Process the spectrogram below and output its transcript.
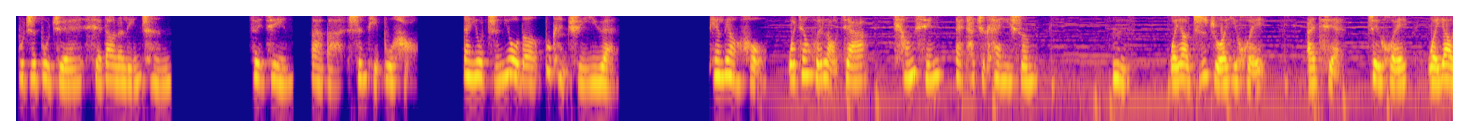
不知不觉写到了凌晨。最近爸爸身体不好，但又执拗的不肯去医院。天亮后，我将回老家，强行带他去看医生。嗯，我要执着一回，而且这回我要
